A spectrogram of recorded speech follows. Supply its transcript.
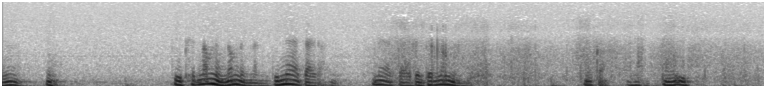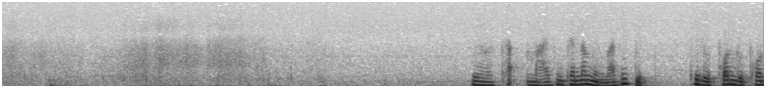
นที่เพชรน้ำหนึ่งน้ำหนึ่งนั่นที่แน่ใจละแน่ใจเป็นเพชรน้ำหนึ่งนี่ก่อนนี่อีกเอหมายถึงเพชรน้ำหนึ่งหมายถึงจิตที่หลุดพ้นหลุดพ้น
